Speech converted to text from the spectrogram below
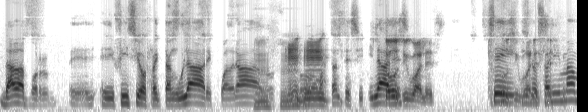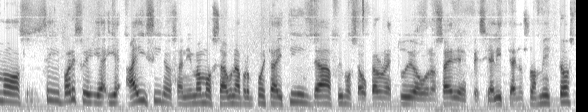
dada por eh, edificios rectangulares, cuadrados, bastante similares. Todos iguales. Sí, y nos animamos, sí, por eso y, ahí sí nos animamos a una propuesta distinta. Fuimos a buscar un estudio de Buenos Aires especialista en usos mixtos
